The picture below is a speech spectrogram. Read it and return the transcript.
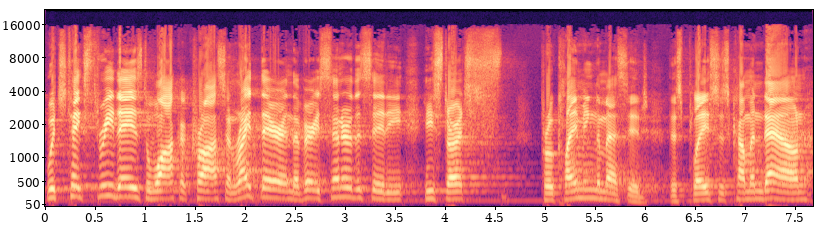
which takes three days to walk across, and right there in the very center of the city, he starts proclaiming the message this place is coming down,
